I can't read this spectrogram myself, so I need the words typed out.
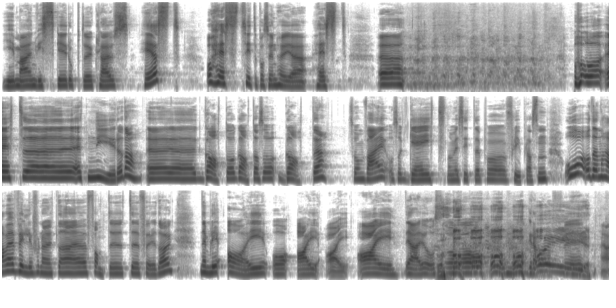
Gi meg en whisky, ropte Klaus hest. Og hest sitter på sin høye hest. Eh, og et, eh, et nyere, da. eh, gate og gate. Altså gate som vei, og så gate når vi sitter på flyplassen. Og, og denne her var jeg veldig fornøyd da jeg fant ut eh, før i dag. Nemlig AI og ai, ai, ai. Det er jo også homografer. Ja.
